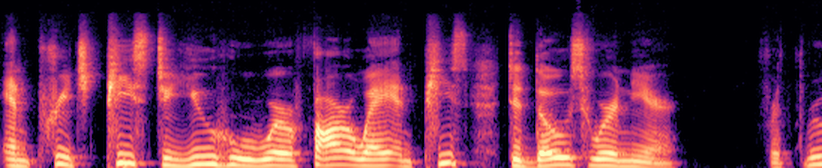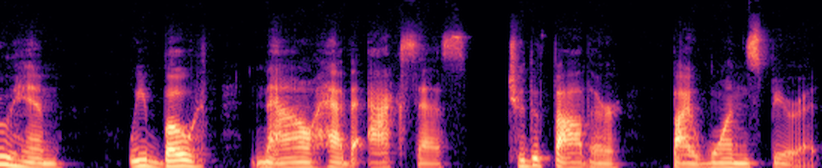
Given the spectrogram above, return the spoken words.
and preached peace to you who were far away and peace to those who were near. For through him we both now have access to the Father by one Spirit.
